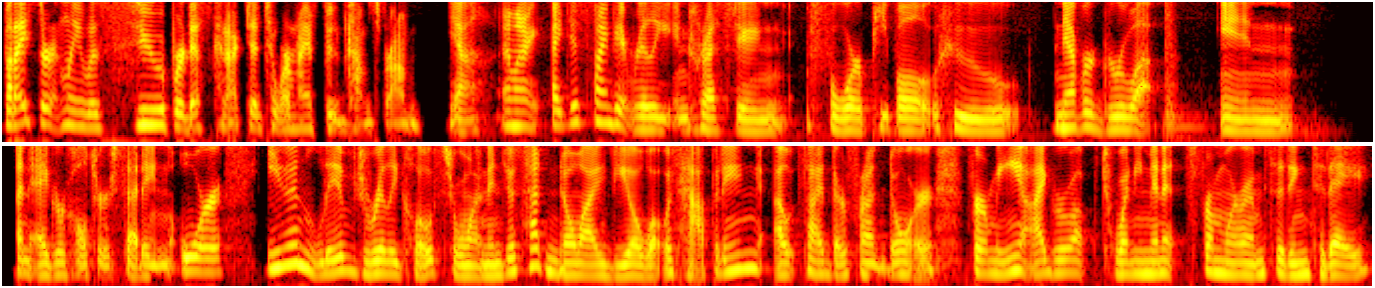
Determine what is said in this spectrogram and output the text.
But I certainly was super disconnected to where my food comes from. Yeah. And I, I just find it really interesting for people who never grew up in an agriculture setting or even lived really close to one and just had no idea what was happening outside their front door. For me, I grew up 20 minutes from where I'm sitting today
